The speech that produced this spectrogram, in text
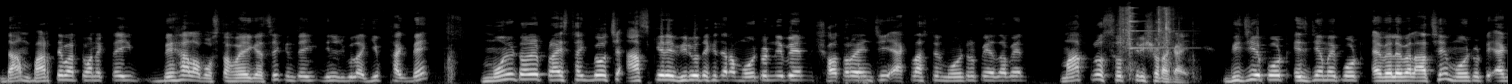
দাম বাড়তে বাড়তে অনেকটাই বেহাল অবস্থা হয়ে গেছে। কিন্তু এই জিনিসগুলো গিফট থাকবে। মনিটরের প্রাইস থাকবে হচ্ছে আজকের এই ভিডিও দেখে যারা মনিটর নেবেন, সতেরো ইঞ্চি, এক লাস্টের মনিটর পেয়ে যাবেন মাত্র ছত্রিশশো টাকায়। VGA port HDMI port available আছে মনিটরটি এক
